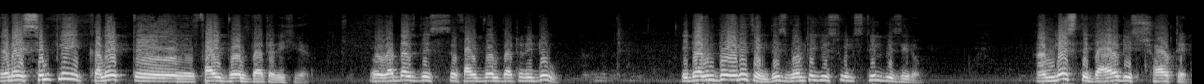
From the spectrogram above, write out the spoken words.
and I simply connect a 5 volt battery here. Well, what does this uh, 5 volt battery do? It doesn't do anything. This voltage is, will still be 0 unless the diode is shorted.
